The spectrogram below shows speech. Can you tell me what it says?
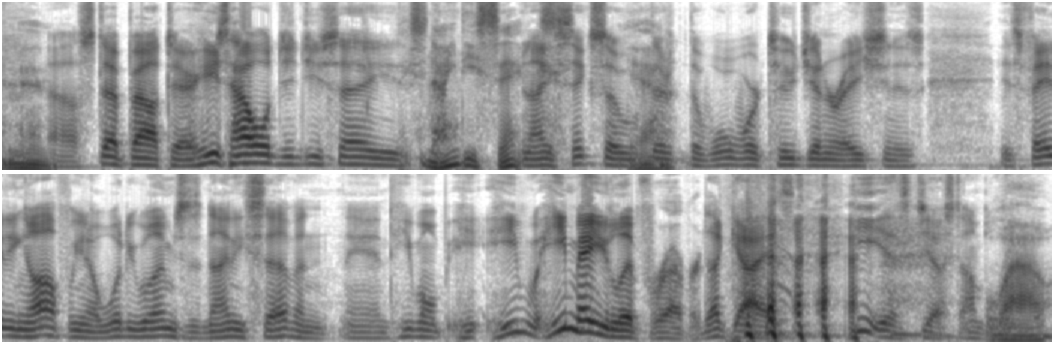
Hmm. Uh, step out there. He's how old did you say? He's 96. 96. So Yeah. the, the World War II generation is is fading off. You know, Woody Williams is 97, and he won't. Be, he he he may live forever. That guy is he is just unbelievable. Wow.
